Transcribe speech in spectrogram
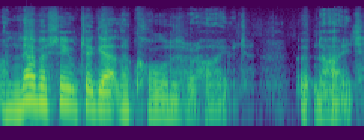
I never seem to get the colours right at night.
